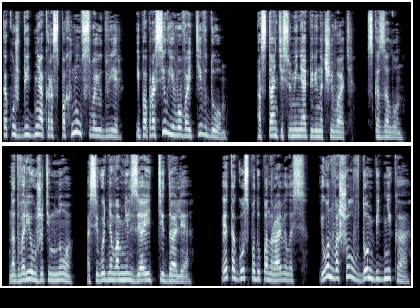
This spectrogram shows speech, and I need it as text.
как уж бедняк распахнул свою дверь и попросил его войти в дом. «Останьтесь у меня переночевать», — сказал он. «На дворе уже темно, а сегодня вам нельзя идти далее». Это Господу понравилось, и он вошел в дом бедняка,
